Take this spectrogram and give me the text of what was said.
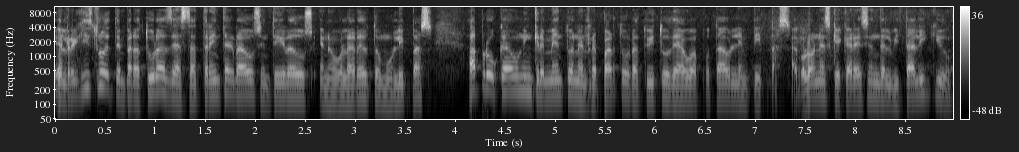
El registro de temperaturas de hasta 30 grados centígrados en Nuevo Laredo, Tamaulipas, ha provocado un incremento en el reparto gratuito de agua potable en pipas a que carecen del vital líquido.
